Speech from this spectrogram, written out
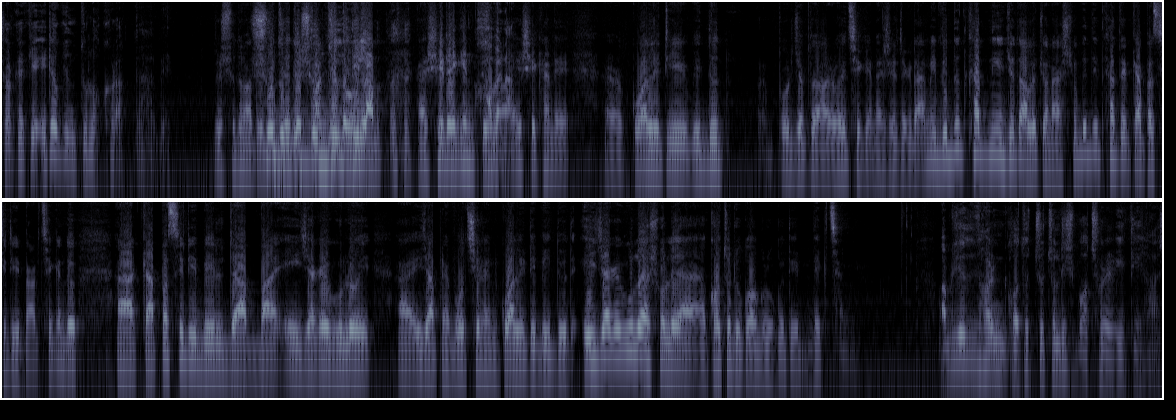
সরকারকে এটাও কিন্তু লক্ষ্য রাখতে হবে। শুধুমাত্র শুধু বিদ্যুৎ সংযোগ দিলাম সেটা কিন্তু হবে না। সেখানে কোয়ালিটি বিদ্যুৎ পর্যাপ্ত রয়েছে কিনা সেই জায়গাটা। আমি বিদ্যুৎ খাত নিয়ে যেহেতু আলোচনা আসলো বিদ্যুৎ খাতের ক্যাপাসিটি বাড়ছে কিন্তু ক্যাপাসিটি বিল্ড আপ বা এই জায়গাগুলোই এই যে আপনি বলছিলেন কোয়ালিটি বিদ্যুৎ এই জায়গাগুলো আসলে কতটুকু অগ্রগতি দেখছেন? আপনি যদি ধরেন গত চল্লিশ বছরের ইতিহাস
